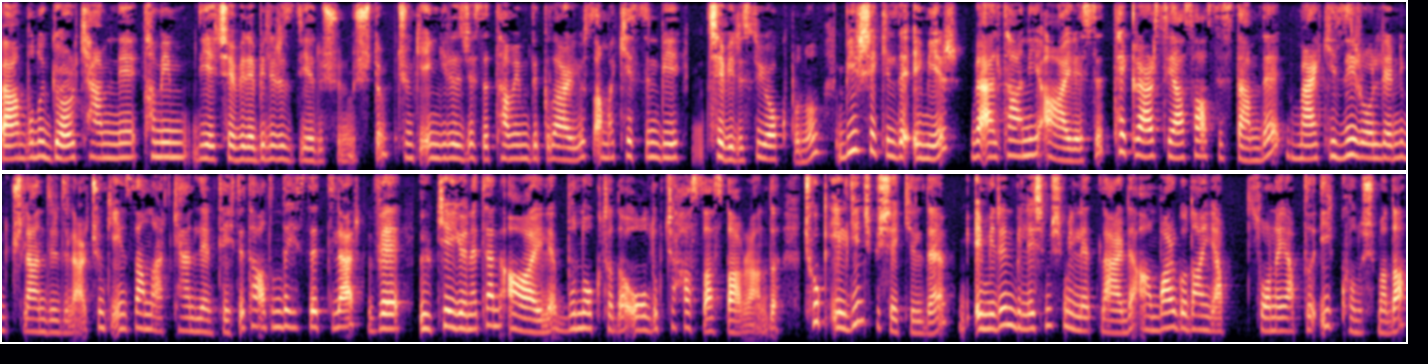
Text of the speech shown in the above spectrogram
ben bunu görkemli Tamim diye çevirebiliriz diye düşünmüştüm. Çünkü İngilizcesi Tamim the Glorious ama kesin bir çevirisi yok bunun. Bir şekilde Emir ve Eltani ailesi tekrar siyasal sistemde merkezi rollerini güçlendirdiler. Çünkü insanlar kendilerini tehdit altında hissettiler ve ülkeyi yöneten aile bu noktada oldukça hassas davrandı. Çok ilginç bir şekilde Emir'in Birleşmiş Milletler'de ambargodan yaptığı sonra yaptığı ilk konuşmada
